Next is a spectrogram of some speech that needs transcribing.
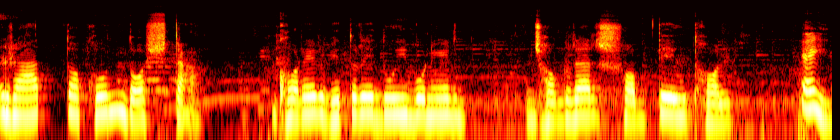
রাত তখন দশটা। ঘরের ভেতরে দুই বোনের ঝগড়ার শব্দে উথল। এই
